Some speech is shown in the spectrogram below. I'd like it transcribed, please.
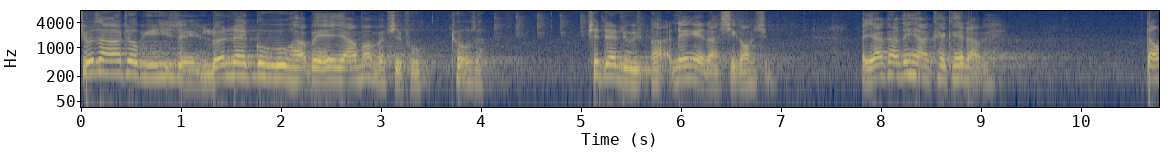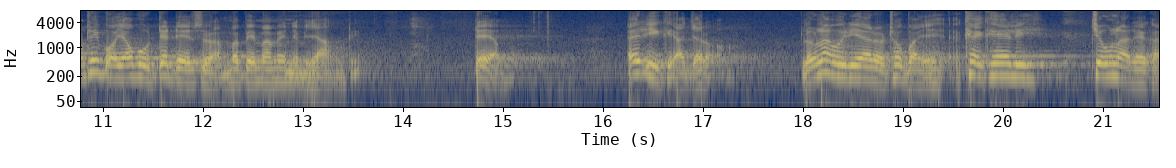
ကြိုးစားအထုတ်ပြီးဆိုရင်လွယ်လွယ်ကူကူဟာပဲအရာမှမဖြစ်ဘူး ထုံးစံဖြစ်တဲ့လူဟာအနေငယ်တာရှိကောင်းရှိအရာခသိဟာခက်ခဲတာပဲတောင်ထိပ်ပေါ်ရောက်ဖို့တက်တယ်ဆိုတာမပင်မမဲ့နဲ့မရဘူးတဲ့တက်ရမယ်အဲ့ဒီခါကျတော့လုံလဝိရိယတော့ထုတ်ပါရဲ့အခက်ခဲလေးကျုံလာတဲ့အခါ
